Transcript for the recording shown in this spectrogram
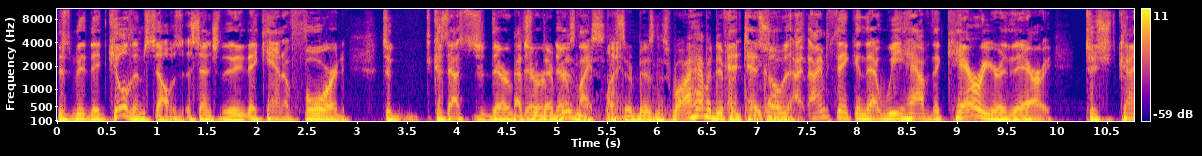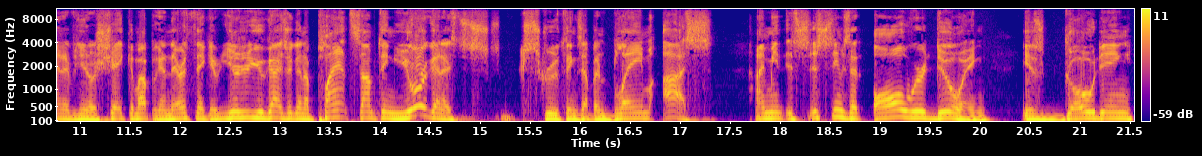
This- They'd kill themselves essentially. They, they can't afford to because that's their That's their, their, their business. pipeline. That's their business. Well, I have a different And, and take so on this. I, I'm thinking that we have the carrier there to sh- kind of you know shake them up, again. they're thinking you you guys are going to plant something, you're going to s- screw things up and blame us. I mean, it just seems that all we're doing is goading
